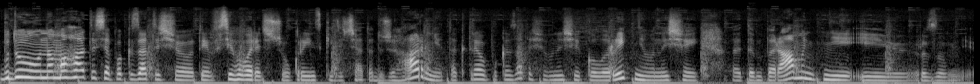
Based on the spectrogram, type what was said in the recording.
Буду намагатися показати, що от, всі говорять, що українські дівчата дуже гарні. Так треба показати, що вони ще й колоритні, вони ще й е, темпераментні і розумні.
